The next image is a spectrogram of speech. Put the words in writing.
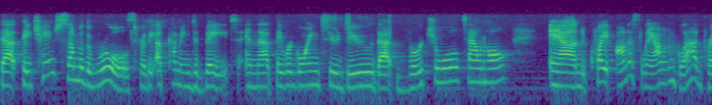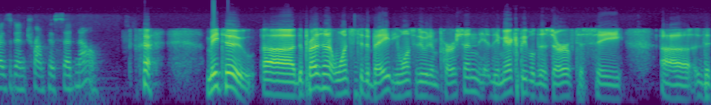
that they changed some of the rules for the upcoming debate and that they were going to do that virtual town hall. And quite honestly, I'm glad President Trump has said no. Me too. Uh, the president wants to debate. He wants to do it in person. The American people deserve to see uh, the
